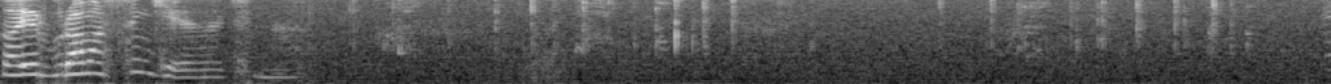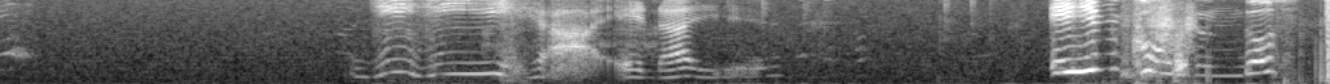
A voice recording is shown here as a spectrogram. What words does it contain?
Hayır vuramazsın ki. Cici ya enayi. Eğim koydum dostum.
